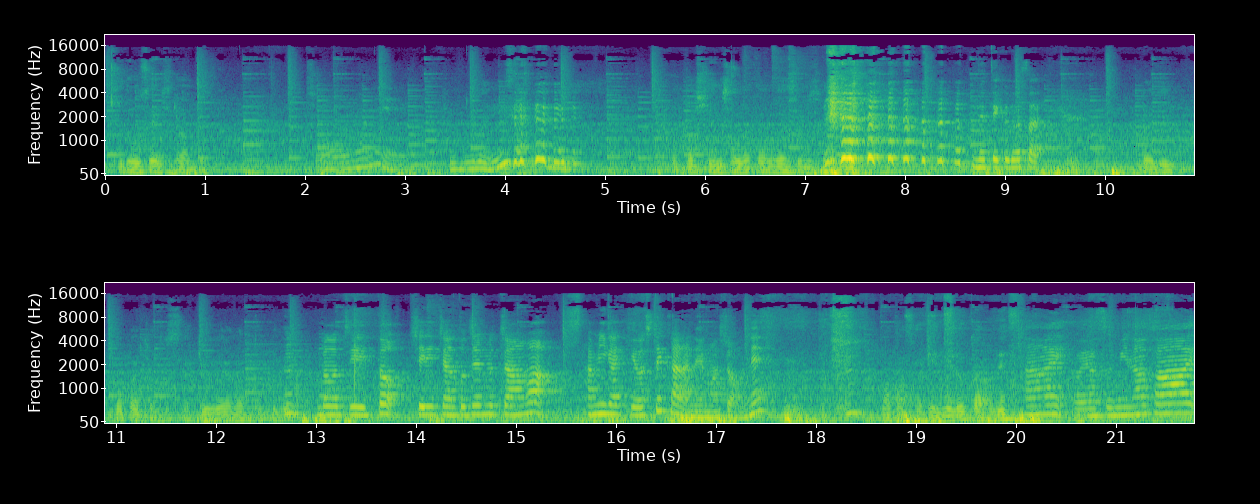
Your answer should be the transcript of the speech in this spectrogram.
機動戦士なんだしょうがね やっぱ死にそうだからおやすみしよ。うえ寝てください。ロジパパちょっと先ぐらい上がったくねうん。ロージーとシェリちゃんとジェムちゃんは歯磨きをしてから寝ましょうね。うん。パパ先に寝るからね。はい。おやすみなさい。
